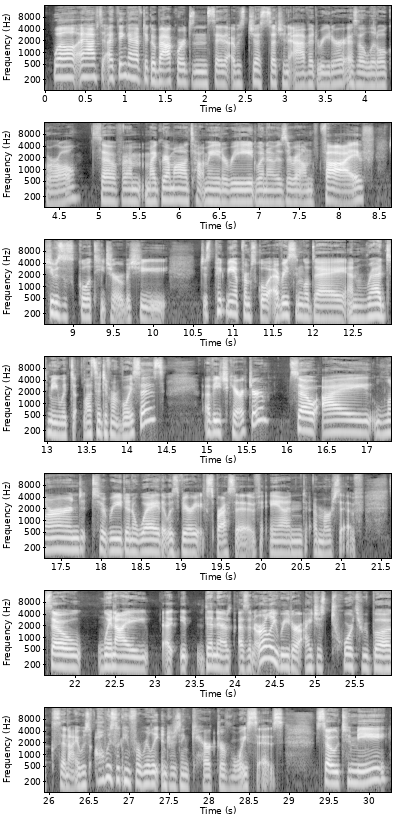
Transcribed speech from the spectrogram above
Well, I have to I think I have to go backwards and say that I was just such an avid reader as a little girl. So from my grandma taught me to read when I was around 5. She was a school teacher, but she just picked me up from school every single day and read to me with lots of different voices of each character. So I learned to read in a way that was very expressive and immersive. So when I uh, it, then as, as an early reader, I just tore through books and I was always looking for really interesting character voices. So to me,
